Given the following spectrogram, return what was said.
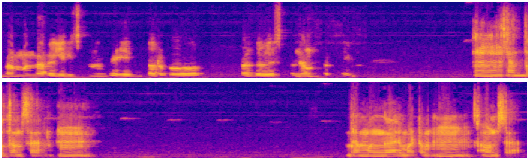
బ్రహ్మం గారు వెలిగించుకున్నది ఇంతవరకు ప్రజ్వలిస్తూనే ఉంటుంది. అద్భుతం సార్. బ్రహ్మంగారి మఠం. అవును సార్.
